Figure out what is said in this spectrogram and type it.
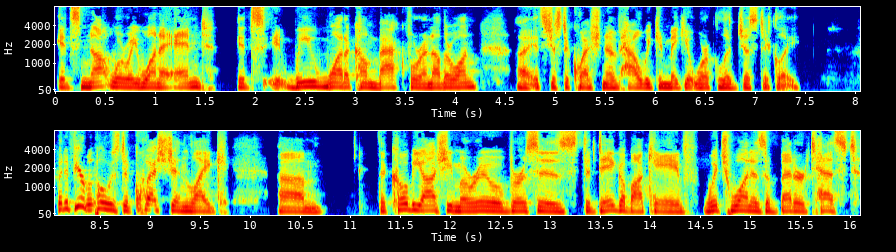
it's not where we want to end. It's it, we want to come back for another one. Uh, it's just a question of how we can make it work logistically. But if you're posed a question like um, the Kobayashi Maru versus the Dagobah Cave, which one is a better test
